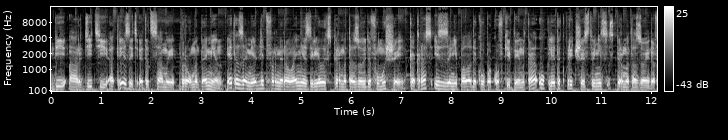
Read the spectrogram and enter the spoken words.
BRDT отрезать этот самый бромодомен, это замедлит формирование зрелых сперматозоидов у мышей, как раз из-за неполадок в упаковке ДНК у клеток предшественниц сперматозоидов.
